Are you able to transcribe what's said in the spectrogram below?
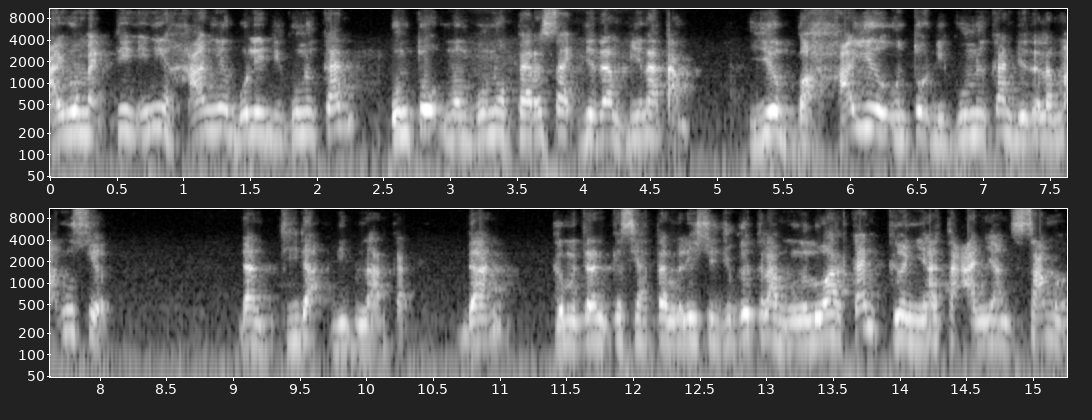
Ivermectin ini hanya boleh digunakan untuk membunuh parasite di dalam binatang. Ia bahaya untuk digunakan di dalam manusia dan tidak dibenarkan. Dan Kementerian Kesihatan Malaysia juga telah mengeluarkan kenyataan yang sama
